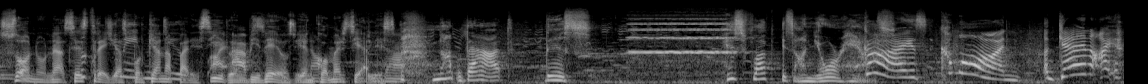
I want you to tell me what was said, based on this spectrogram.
son unas estrellas porque han aparecido en videos y en comerciales. Not that. This. His fluff is on your hands. Guys, come on. Again, I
